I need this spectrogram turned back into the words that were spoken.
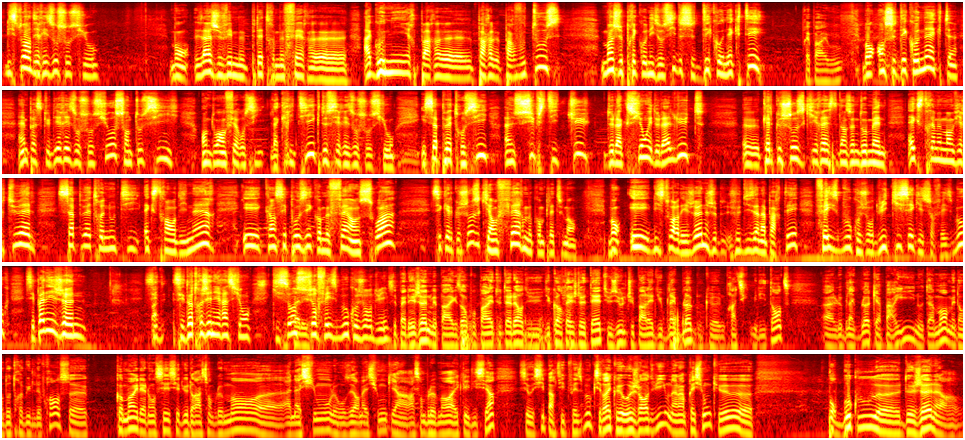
l'histoire des réseaux sociaux, Bon, là, je vais peut-être me faire euh, agonir par, euh, par, par vous tous. Moi, je préconise aussi de se déconnecter. Préparez-vous. Bon, on se déconnecte, hein, parce que les réseaux sociaux sont aussi, on doit en faire aussi la critique de ces réseaux sociaux. Et ça peut être aussi un substitut de l'action et de la lutte. Euh, quelque chose qui reste dans un domaine extrêmement virtuel, ça peut être un outil extraordinaire. Et quand c'est posé comme fin en soi, c'est quelque chose qui enferme complètement. Bon, et l'histoire des jeunes, je, je disais en aparté, Facebook aujourd'hui, qui c'est qui est sur Facebook? C'est pas des jeunes. C'est c'est d'autres générations qui sont les- sur Facebook aujourd'hui. C'est pas les jeunes, mais par exemple, on parlait tout à l'heure du, du cortège de tête. Usul, tu parlais du Black Bloc, donc euh, une pratique militante. Euh, le Black Bloc à Paris, notamment, mais dans d'autres villes de France. euh, comment il a lancé ces lieux de rassemblement euh, à Nation, le 11h Nation, qui est un rassemblement avec les lycéens C'est aussi parti de Facebook. C'est vrai qu'aujourd'hui, on a l'impression que. euh, pour beaucoup euh, de jeunes, alors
